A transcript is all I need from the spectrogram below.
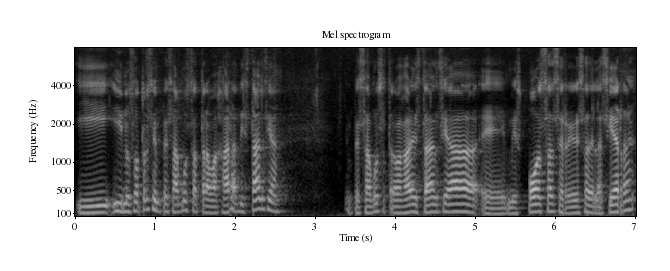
y, nosotros empezamos a trabajar a distancia. Empezamos a trabajar a distancia, eh, mi esposa se regresa de la sierra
